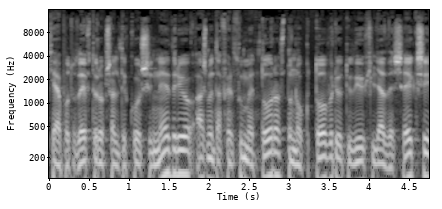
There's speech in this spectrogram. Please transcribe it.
Και από το δεύτερο ψαλτικό συνέδριο ας μεταφερθούμε τώρα στον Οκτώβριο του 2006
